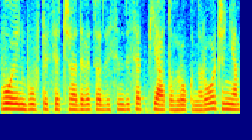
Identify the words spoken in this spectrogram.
Воїн був 1985 року народження.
